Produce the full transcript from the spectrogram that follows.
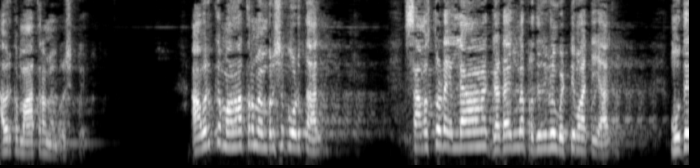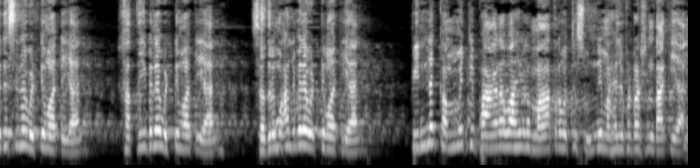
അവർക്ക് മാത്രം മെമ്പർഷിപ്പ് അവർക്ക് മാത്രം മെമ്പർഷിപ്പ് കൊടുത്താൽ സമസ്തയുടെ എല്ലാ ഘടകങ്ങളെ പ്രതിനിധികളും വെട്ടിമാറ്റിയാൽ മുദരിസിനെ വെട്ടിമാറ്റിയാൽ ഖത്തീബിനെ വെട്ടിമാറ്റിയാൽ സദർ മുഹല്ലിമിനെ വെട്ടിമാറ്റിയാൽ പിന്നെ കമ്മിറ്റി ഭാരവാഹികൾ മാത്രം വെച്ച് സുന്നി മഹല്ല് ഫെഡറേഷൻ ഉണ്ടാക്കിയാൽ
